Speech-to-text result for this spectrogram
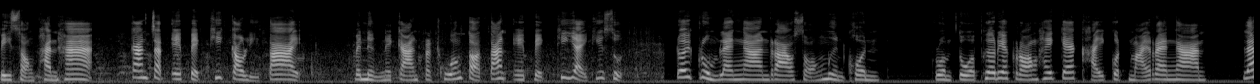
ปี 2005 การจัดเอเปกที่เกาหลีใต้ เป็นหนึ่งในการประท้วงต่อต้านเอเปกที่ใหญ่ที่สุด โดยกลุ่มแรงงานราว 20,000 คน รวมตัวเพื่อเรียกร้องให้แก้ไขกฎหมายแรงงาน และ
